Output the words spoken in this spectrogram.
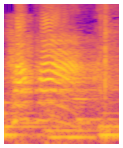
哈哈。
